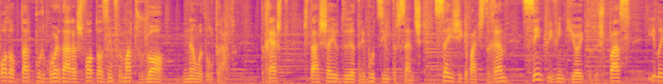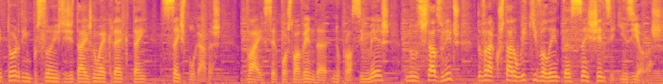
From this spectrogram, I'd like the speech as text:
pode optar por guardar as fotos em formato RAW, não adulterado. De resto, está cheio de atributos interessantes: 6 GB de RAM, 128 de espaço e leitor de impressões digitais no ecrã que tem 6 polegadas. Vai ser posto à venda no próximo mês. Nos Estados Unidos, deverá custar o equivalente a 615 euros.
